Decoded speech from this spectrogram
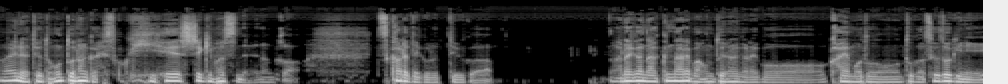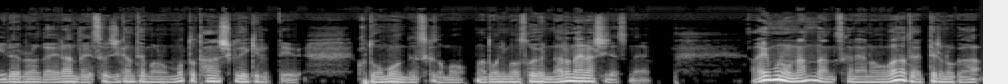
ああいうのやってると本当なんかすごく疲弊してきますね。なんか、疲れてくるっていうか、あれがなくなれば本当になんかね、こう、買い物とかするときにいろいろなんか選んだりする時間っていうものもっと短縮できるっていうことを思うんですけども、まあどうにもそういう風にならないらしいですね。ああいうものを何なんですかね、あの、わざとやってるのか、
